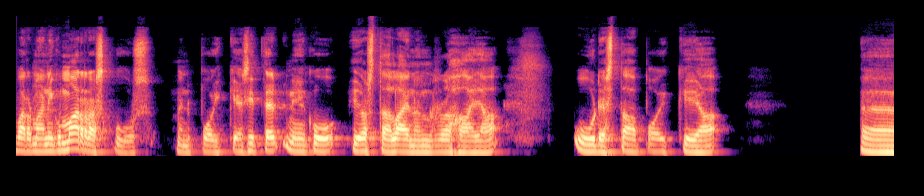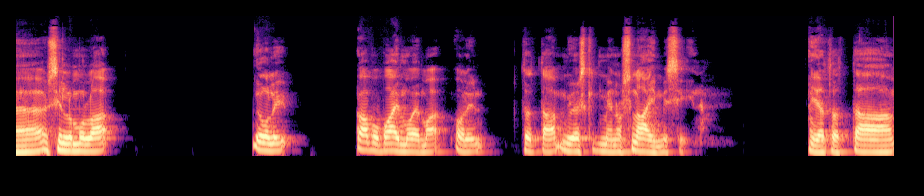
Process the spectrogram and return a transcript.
varmaan niin kuin marraskuussa mennyt poikki ja sitten niin kuin jostain lainannut rahaa ja uudestaan poikki ja ää, silloin mulla oli avovaimo ja olin tota, myöskin menossa naimisiin. Ja tota,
